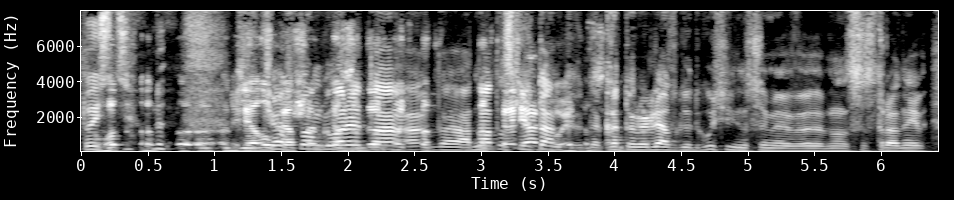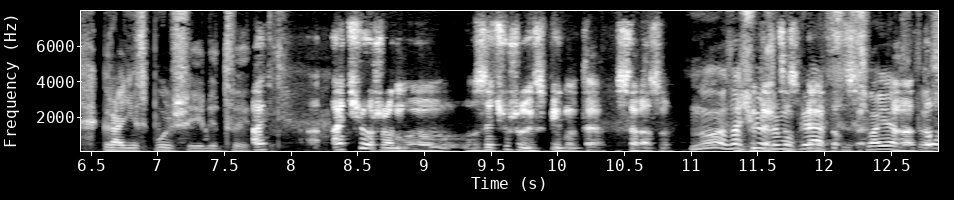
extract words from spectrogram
то есть... Вот, э, э, для Сейчас он говорит о, да, о натовских танках, да, которые лязгают гусеницами э, со стороны границ Польши и Литвы. А, а чего же он за чужую спину-то сразу? Ну, а зачем же ему прятаться? Своя а, то,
